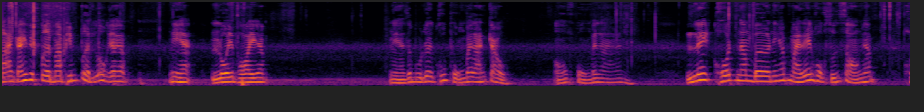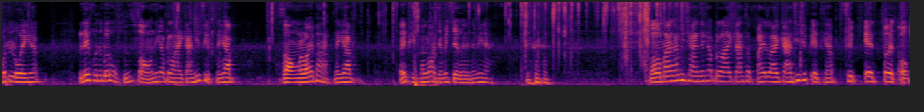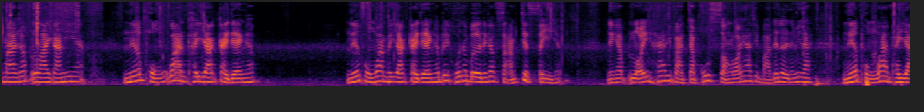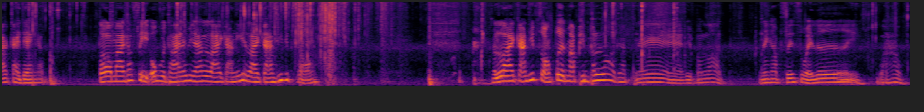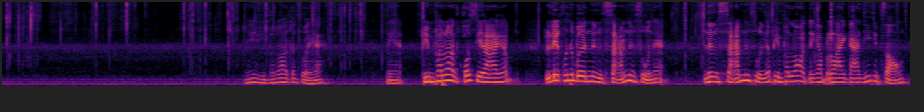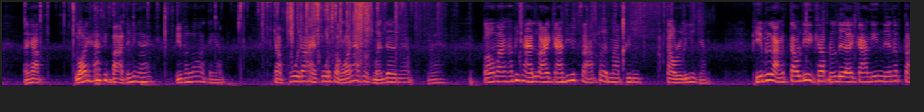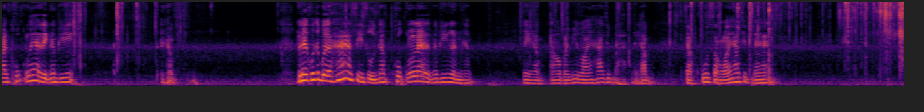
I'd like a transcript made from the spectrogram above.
รายการที่สิบเปิดมาพิมพ์เปิดโลกแล้วครับ นี่ฮะโรยพลอยครับนี่ฮะสบู่เลือดคู่ผงใบร้านเก่า อ๋อผงใบร้าน เลขโค้ดนัมเบอร์นี่ครับ หมายเลขหกศูนย์สองครับ โค้ดรวยครับ เลขโค้ดนัมเบอร์หกศูนย์สองนี่ครับ รายการที่สิบนะครับสองร้อยบาทนะครับ เฮ้ยพิมพ์พลอดยังไม่เจอเลยนะพี่นะ ต่อมาครับพี่ชายนะครับ รายการต่อไปรายการที่สิบเอ็ดครับสิบเอ็ดเปิดออกมาครับ รายการนี้ฮะเนื้อผงว่านพญาไก่แดงครับ เนื้อผงว่านพญาไก่แดงครับเลขโค้ดนัมเบอร์นะครับสามเจ็ดสี่ครับ นี่ครับร้อยห้าสิบาทจับคู่สองร้อยห้าสิบาทได้เลยนะพี่นะ เนื้อผงว่านพญาไก่แดงครับ ต่อมาครับสี่องค์สุดท้ายนะพี่นะรายการนี้รายการที่สิบสองรายการที่สองเปิดมาพิมพ์พลอดครับนี่พิมพ์พลอดนะครับสวยๆเลย ว้าวนี่พิมพ์พลอดก็สวยนะนี่ฮะพิมพ์พลอดโคศิลาครับ เลขโค้ดเบอร์หนึ่งสามหนึ่งศูนย์ฮะ หนึ่งสามหนึ่งศูนย์ครับพิมพ์พลอดนะครับ รายการที่สิบสองนะครับร้อยห้าสิบาทนะพี่นะ พิมพ์พลอดนะครับ จับคู่ได้คู่สองร้อยห้าสิบเหมือนเดิมครับนะต่อมาครับพี่ชายรายการที่สิบสามเปิดมาพิมพ์เตารีดครับ พิมพ์หลังเตารีดครับ เรือการนี้เนื้อน้ำตาลคุกแร่เหล็กนะพี่ครับเลขคุณจะเบอร์ห้าสี่ศูนย์ครับ คุกแร่เหล็กนะพี่เงินครับนี่ครับ เอาไปพี่ร้อยห้าสิบาทนะครับ จับคู่สองร้อยห้าสิบนะฮะ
